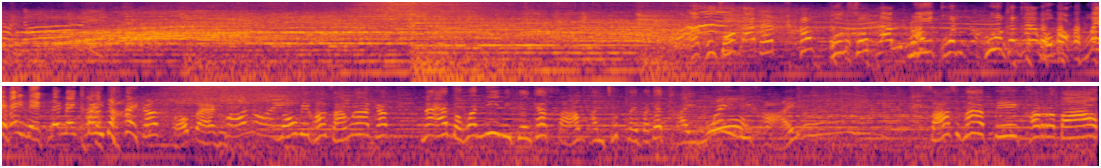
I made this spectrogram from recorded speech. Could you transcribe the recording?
อยากได้ ซุปครับเซ็ตครับคุณซุปครับมีคนพูดข้างๆผมบอกไม่ให้เด็กได้ไหมครับไม่ได้ครับขอแบ่งขอหน่อยน้องมีความสามารถครับน้าแอดบอกว่านี่มีเพียงแค่ 3,000 ชุดในประเทศไทยไม่มีขาย 35 ปีคาราบาว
